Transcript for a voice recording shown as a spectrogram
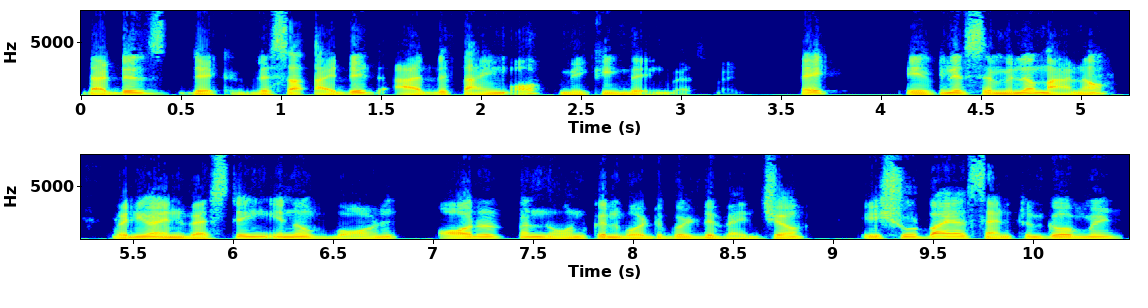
that is decided at the time of making the investment, right? In a similar manner, when you're investing in a bond or a non-convertible debenture issued by a central government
